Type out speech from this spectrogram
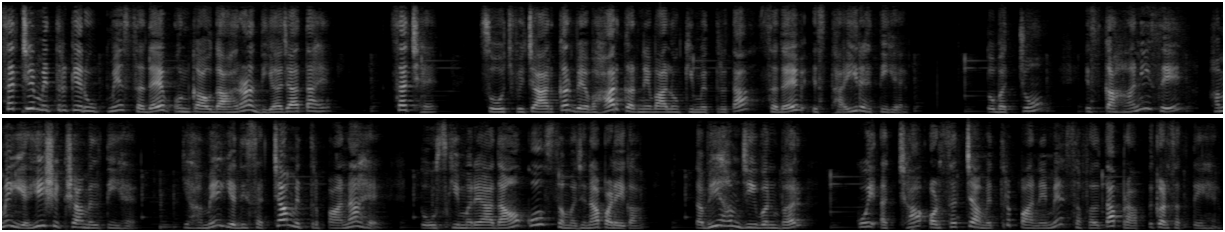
सच्चे मित्र के रूप में सदैव उनका उदाहरण दिया जाता है। सच है, सोच विचार कर व्यवहार करने वालों की मित्रता सदैव स्थायी रहती है। तो बच्चों, इस कहानी से हमें यही शिक्षा मिलती है कि हमें यदि सच्चा मित्र पाना है तो उसकी मर्यादाओं को समझना पड़ेगा। तभी हम जीवन भर कोई अच्छा और सच्चा मित्र पाने में सफलता प्राप्त कर सकते हैं।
